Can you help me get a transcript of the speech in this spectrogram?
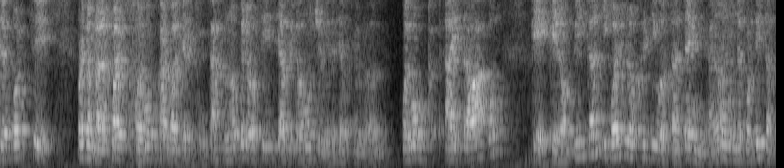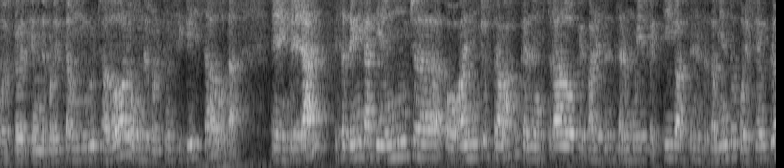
deporte, sí. Por ejemplo, podemos buscar cualquier caso, ¿no? Pero sí se ha aplicado mucho lo que te decía, por ejemplo. Podemos hay trabajos que, que, lo aplican y cuál es el objetivo de esta técnica, ¿no? En un deportista, puede ser un deportista, un luchador o un deportista, un ciclista o tal en general, esta técnica tiene mucha, o hay muchos trabajos que han demostrado que parecen ser muy efectivas en el tratamiento, por ejemplo,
